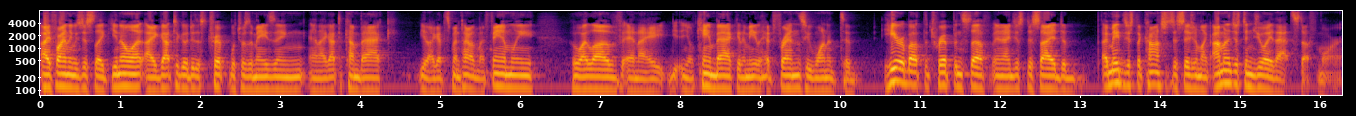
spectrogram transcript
I finally was just like, you know what? I got to go do this trip, which was amazing, and I got to come back. You know, I got to spend time with my family, who I love, and I, you know, came back and immediately had friends who wanted to hear about the trip and stuff. And I just decided to, I made just the conscious decision, I'm like, I'm gonna just enjoy that stuff more.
